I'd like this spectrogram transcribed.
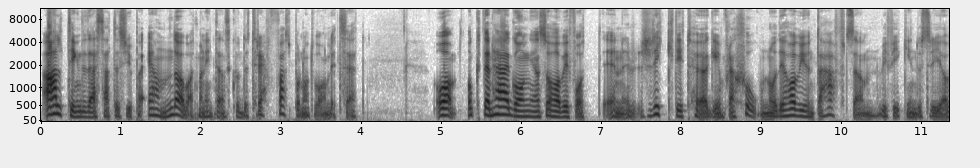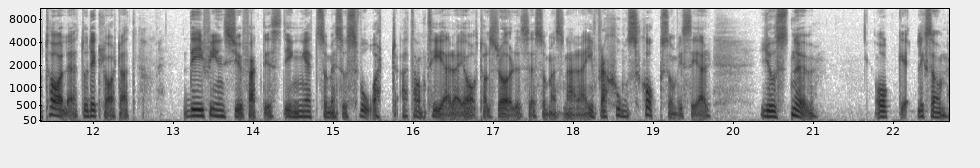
Allting det där sattes ju på ända av att man inte ens kunde träffas på något vanligt sätt. Och, och den här gången så har vi fått en riktigt hög inflation och det har vi ju inte haft sedan vi fick industriavtalet. Och det är klart att det finns ju faktiskt inget som är så svårt att hantera i avtalsrörelse som en sån här inflationschock som vi ser just nu. Och liksom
